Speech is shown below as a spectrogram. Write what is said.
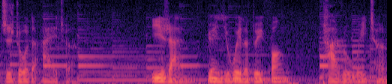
执着的爱着，依然。愿意为了对方踏入围城。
